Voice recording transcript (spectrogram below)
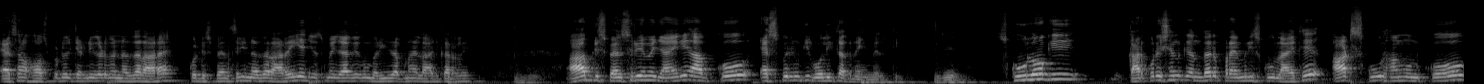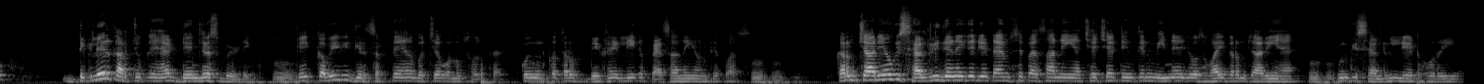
ऐसा हॉस्पिटल चंडीगढ़ में नज़र आ रहा है? कोई डिस्पेंसरी नज़र आ रही है जिसमें जाके कोई मरीज़ अपना इलाज कर ले? आप डिस्पेंसरी में जाएँगे आपको एस्पिरिन की गोली तक नहीं मिलती। जी। स्कूलों की कारपोरेशन के अंदर प्राइमरी स्कूल आए थे आठ स्कूल हम उनको डिक्लेयर कर चुके हैं डेंजरस बिल्डिंग हम्म, कि कभी भी गिर सकते हैं बच्चे को नुकसान होता है। कोई उनका तरफ़ देखने के लिए कि पैसा नहीं है उनके पास। हम्म, हम्म, कर्मचारियों की सैलरी देने के लिए टाइम से पैसा नहीं है। छः छः तीन तीन महीने जो सफ़ाई कर्मचारी हैं हम्म, हम्म, उनकी सैलरी लेट हो रही है।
